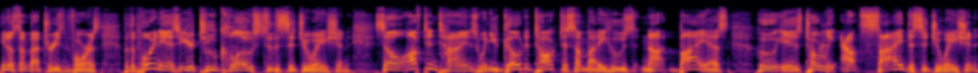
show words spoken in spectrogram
You know, something about trees and forests. But the point is, you're too close to the situation. So, oftentimes when you go to talk to somebody who's not biased, who is totally outside the situation,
